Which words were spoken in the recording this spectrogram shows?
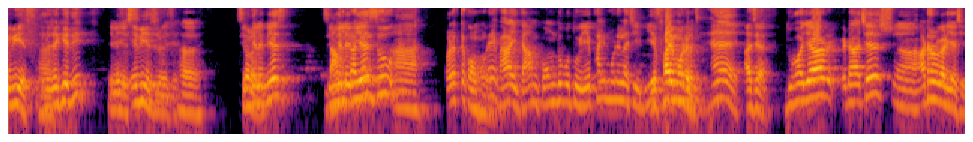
এবিএস একটু হ্যাঁ। দেখিয়ে দিই। এবিএস। রয়েছে। হ্যাঁ। সিঙ্গেল এবিএস সিঙ্গেল এবিএস অনেকটা কম হবে। ভাই দাম কম দেবো তো। এফআই মডেল আছে model? আছে। হ্যাঁ। আচ্ছা। দু হাজার এটা আছে আঠারো গাড়ি আছে।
